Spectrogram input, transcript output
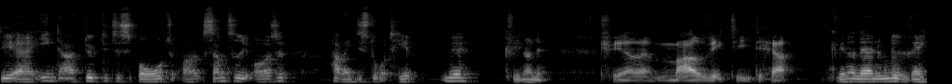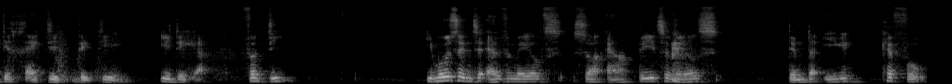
det er en, der er dygtig til sport, og samtidig også har rigtig stort held med kvinderne. Kvinderne er meget vigtige i det her. Kvinderne er nemlig rigtig, rigtig vigtige i det her. Fordi i modsætning til alpha males, så er beta males dem, der ikke kan få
